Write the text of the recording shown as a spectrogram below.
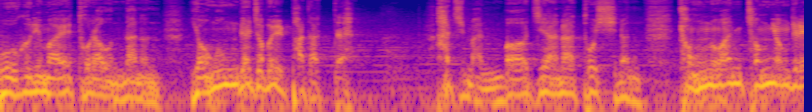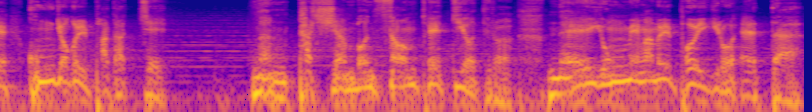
오그리마에 돌아온 나는 영웅 대접을 받았다. 하지만 머지않아 도시는 경로한 정령들의 공격을 받았지. 난 다시 한번 싸움터에 뛰어들어 내 용맹함을 보이기로 했다.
